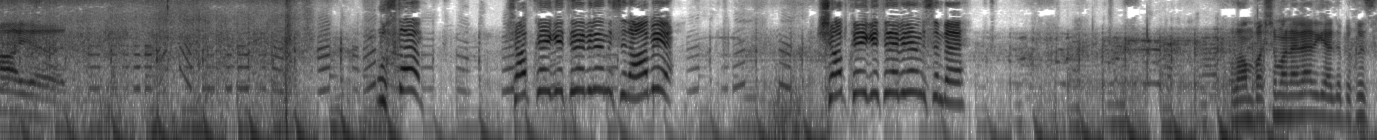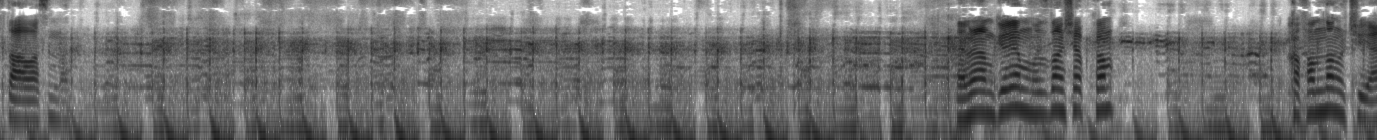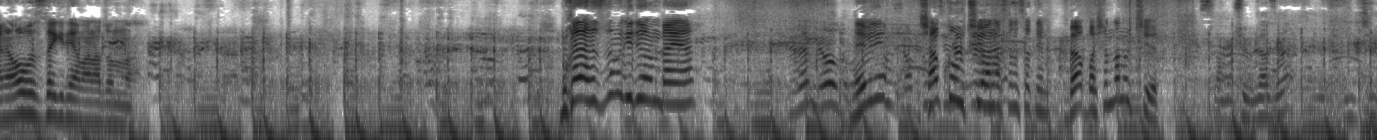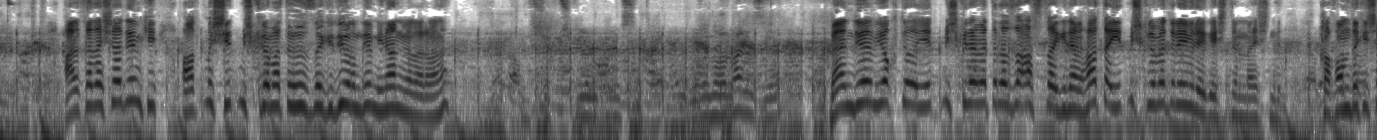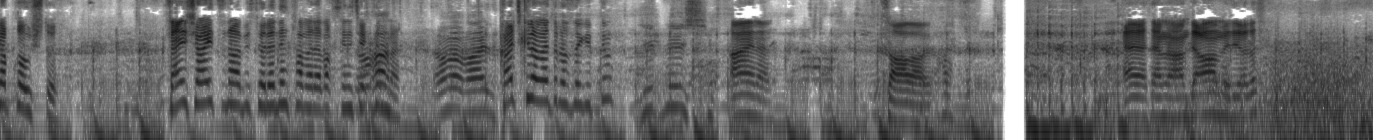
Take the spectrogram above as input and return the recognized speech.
Hayır. Ustam! Şapkayı getirebilir misin abi? Şapkayı getirebilir misin be? Ulan başıma neler geldi bu hırsızlık davasından. Emre'm görüyor musun hızdan şapkam kafamdan uçuyor yani o hızda gidiyorum Anadolu'na. Bu kadar hızlı mı gidiyorum ben ya? Neden ne oldu? Ne bileyim şapka uçuyor uçuyor ya. anasını satayım. Ben başımdan uçuyor. Sanmışım biraz ya. Arkadaşlar diyorum ki 60-70 kilometre hızla gidiyorum diyorum inanmıyorlar bana. 60-70 kilometre Bu normal hız ya. Ben diyorum yok diyor 70 kilometre hızla asla gidemem. Hatta 70 kilometreyi bile geçtim ben şimdi. Kafamdaki şapka uçtu. Sen şahitsin abi söyledin kamera bak seni çektim ben. Tamam haydi. Kaç kilometre hızla gittim? 70. Aynen. Sağ ol abi. Evet hemen devam ediyoruz.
